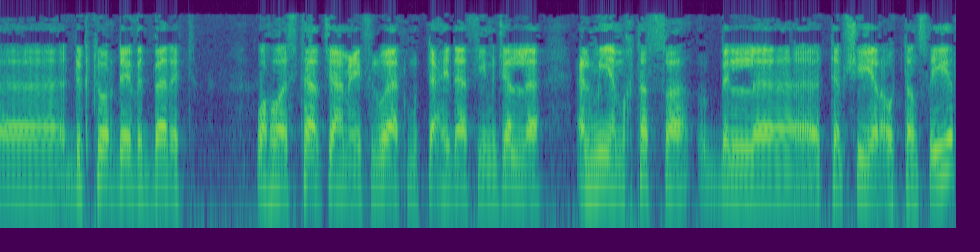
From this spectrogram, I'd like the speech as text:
آه، الدكتور ديفيد باريت وهو أستاذ جامعي في الولايات المتحدة في مجلة علمية مختصة بالتبشير أو التنصير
